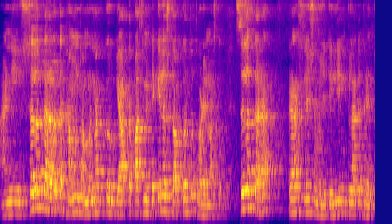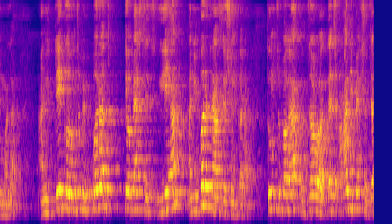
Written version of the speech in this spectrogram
आणि सलग करा बरं का थांबून थांबून नका करू की आत्ता पाच मिनटं केलं स्टॉप करतो थोड्यानं वाजतो सलग करा ट्रान्सलेशन म्हणजे ते लिंक लागत राहील तुम्हाला. आणि ते करून तुम्ही परत तो पॅसेज लिहा आणि परत ट्रान्सलेशन करा. तुमचं बघा जवळ त्याच्या आधीपेक्षा जा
